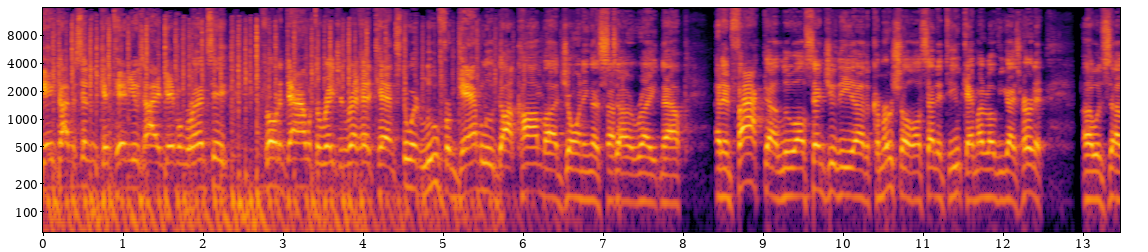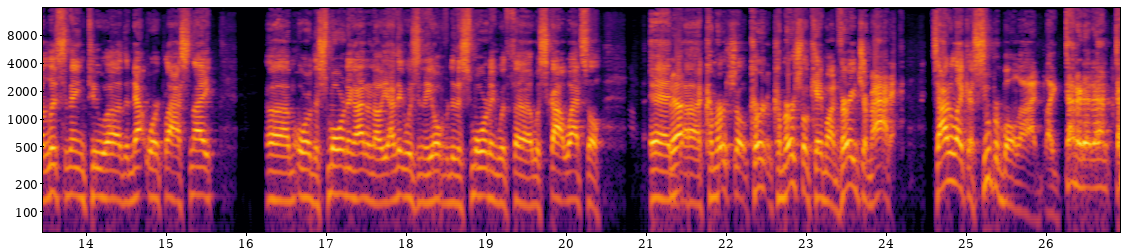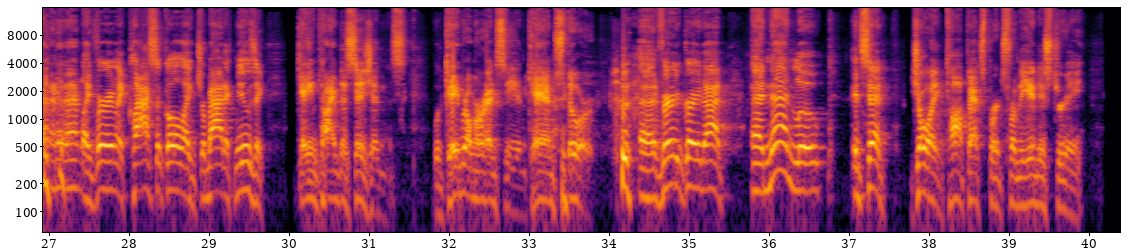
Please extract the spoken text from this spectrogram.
Game time decision continues. I am Gabriel Morency. Throwing it down with the Raging Redhead Cam Stewart. Lou from Gamblu.com uh, joining us uh, right now. And in fact, uh, Lou, I'll send you the uh, the commercial. I'll send it to you, Cam. I don't know if you guys heard it. I was uh, listening to uh, the network last night um, or this morning. I don't know. I think it was in the over to this morning with with Scott Wetzel. And yeah. commercial commercial came on, very dramatic sounded like a Super Bowl ad, like like very like classical, like dramatic music game time decisions with Gabriel Morency and Cam Stewart. uh, very great ad. And then, Lou, it said, join top experts from the industry,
